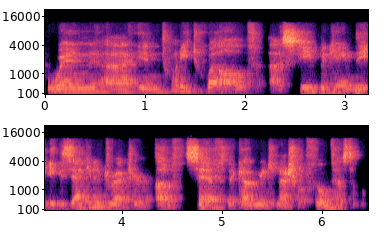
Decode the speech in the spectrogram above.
when uh, in 2012, uh, Steve became the executive director of CIFF, the Calgary International Film Festival.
